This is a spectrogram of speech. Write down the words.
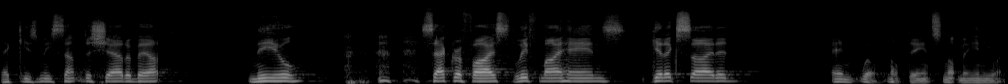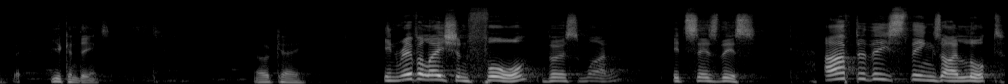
That gives me something to shout about. Kneel, sacrifice, lift my hands, get excited and, well, not dance, not me anyway, but you can dance. Okay. In Revelation 4, verse 1, it says this After these things I looked,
